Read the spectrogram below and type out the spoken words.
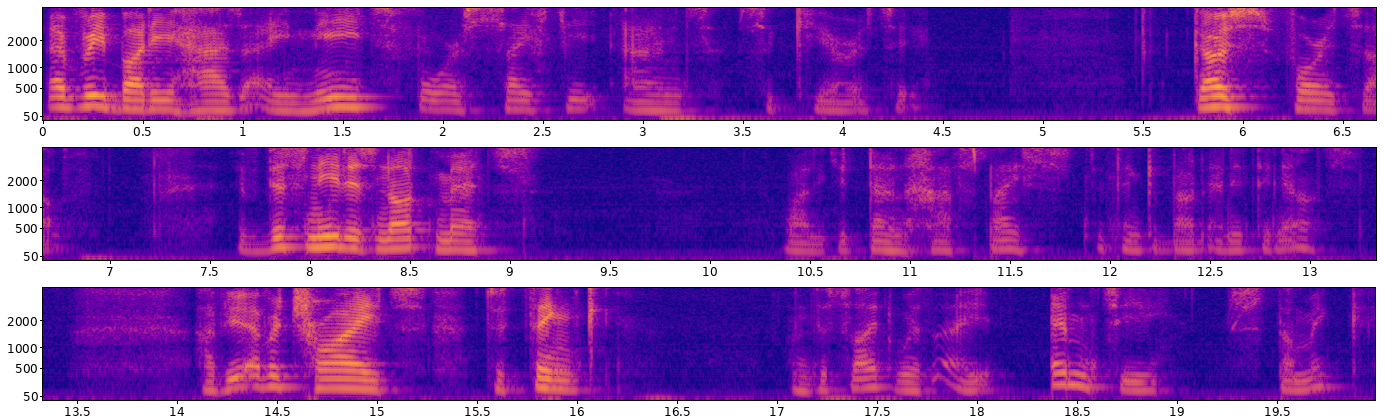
everybody has a need for safety and security. Goes for itself. If this need is not met, well, you don't have space to think about anything else. Have you ever tried to think on the side with a empty stomach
